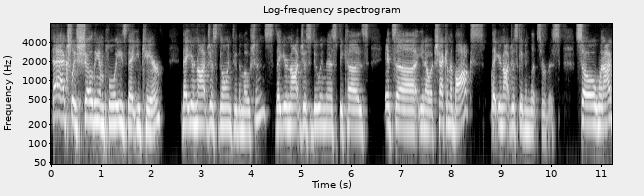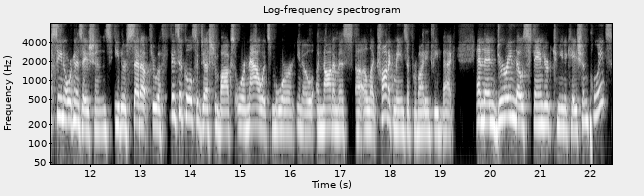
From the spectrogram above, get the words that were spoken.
To actually show the employees that you care, that you're not just going through the motions, that you're not just doing this because it's a you know a check in the box that you're not just giving lip service. So when i've seen organizations either set up through a physical suggestion box or now it's more you know anonymous uh, electronic means of providing feedback. And then during those standard communication points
